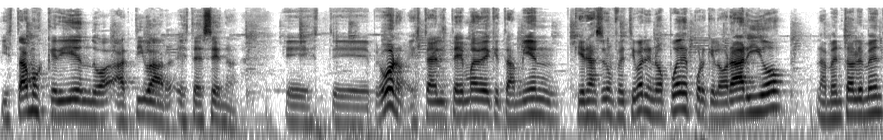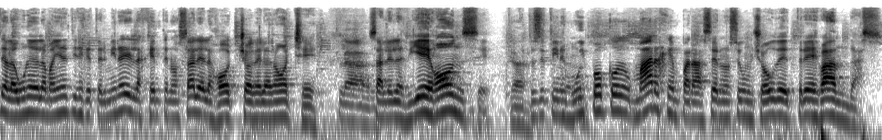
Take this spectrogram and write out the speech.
y estamos queriendo activar esta escena. Este, pero bueno, está el tema de que también quieres hacer un festival y no puedes porque el horario, lamentablemente, a la 1 de la mañana tienes que terminar y la gente no sale a las 8 de la noche. Claro. Sale a las 10, 11. Claro. Entonces tienes muy poco margen para hacer, no sé, un show de tres bandas.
